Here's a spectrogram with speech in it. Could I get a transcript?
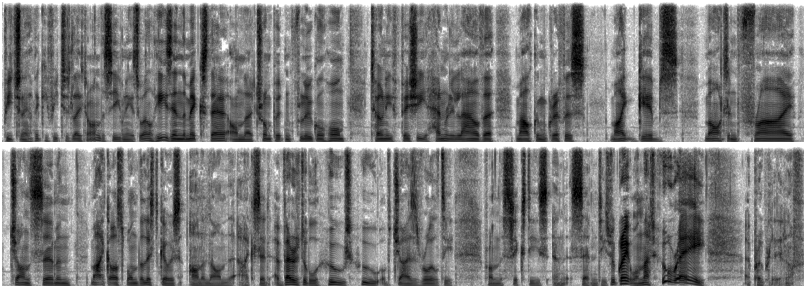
featuring, I think he features later on this evening as well. He's in the mix there on the trumpet and flugelhorn. Tony Fisher, Henry Lowther, Malcolm Griffiths, Mike Gibbs, Martin Fry, John Surman, Mike Osborne, the list goes on and on. Like I said, a veritable who's who of jazz royalty from the 60s and 70s. A great one, that. Hooray! Appropriately enough.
